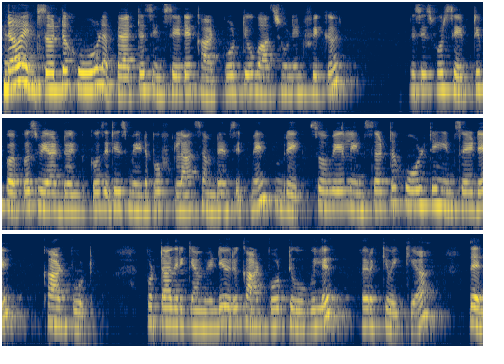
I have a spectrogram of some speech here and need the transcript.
Now insert the whole apparatus inside a cardboard tube as shown in figure. This is for safety purpose we are doing because it is made up of glass. Sometimes it may break. So we will insert the whole thing inside a cardboard. പൊട്ടാതിരിക്കാൻ വേണ്ടി ഒരു കാർഡ്ബോർഡ് ട്യൂബിൽ ഇറക്കി വെക്കുക then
